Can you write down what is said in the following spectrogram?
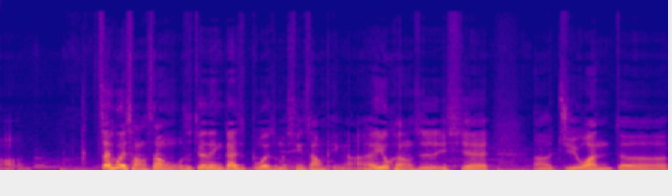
啊，在会场上我是觉得应该是不会什么新商品啊，有可能是一些呃 G One 的。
